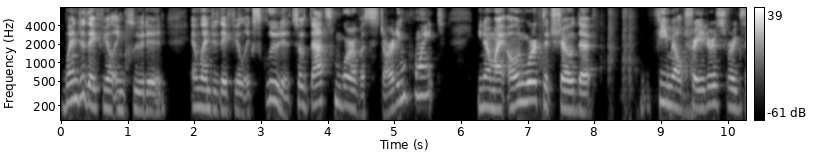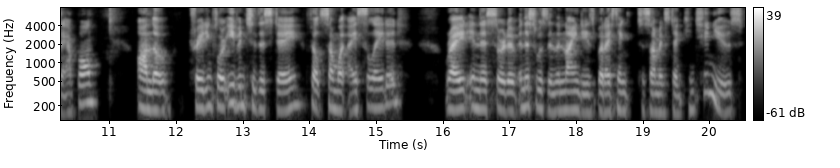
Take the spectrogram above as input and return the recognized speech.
when do they feel included, and when do they feel excluded? So that's more of a starting point. You know, my own work that showed that female traders, for example, on the trading floor, even to this day, felt somewhat isolated right? In this sort of, and this was in the 90s, but I think to some extent continues,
